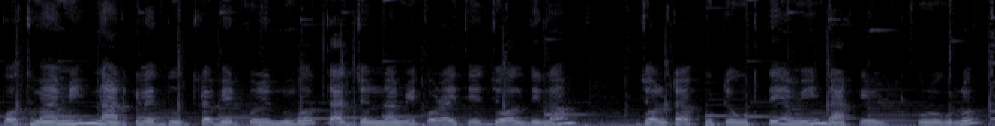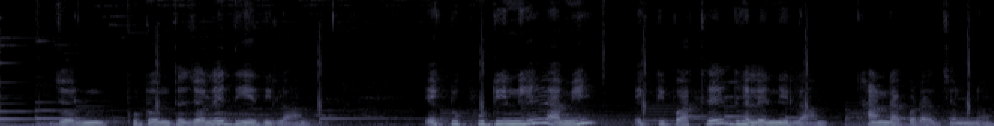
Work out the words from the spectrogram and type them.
প্রথমে আমি নারকেলের দুধটা বের করে নেব, তার জন্য আমি কড়াইতে জল দিলাম। জলটা ফুটে উঠতে আমি নারকেল কুড়োগুলো জল, ফুটন্ত জলে দিয়ে দিলাম। একটু ফুটিয়ে নিয়ে আমি একটি পাত্রে ঢেলে নিলাম ঠান্ডা করার জন্য।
